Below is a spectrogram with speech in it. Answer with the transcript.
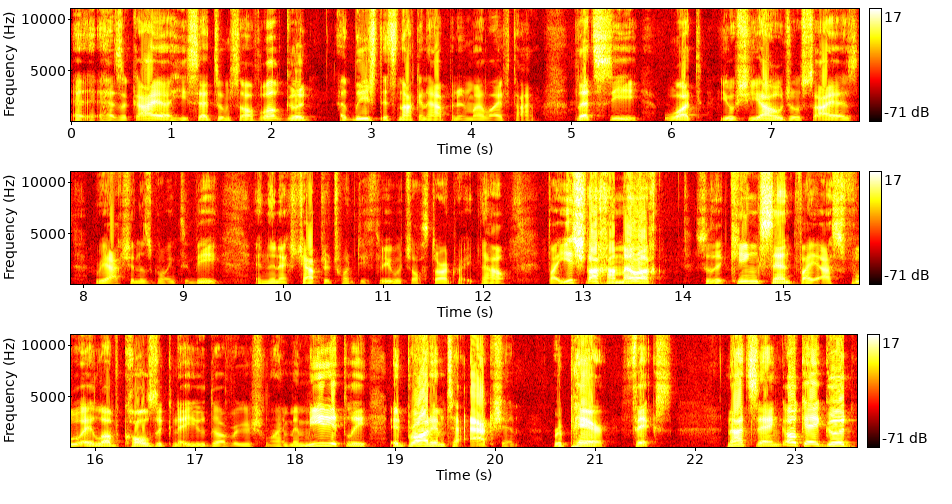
eh, Hezekiah, he said to himself, Well, good. At least it's not going to happen in my lifetime. Let's see what Yoshiyahu, Josiah's reaction is going to be in the next chapter 23, which I'll start right now. So the king sent Vayasfu Elav Kol Ziknei Yerushalayim. Immediately, it brought him to action, repair, fix. Not saying, okay, good,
